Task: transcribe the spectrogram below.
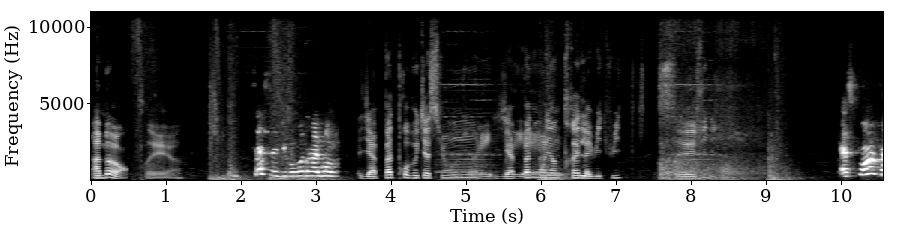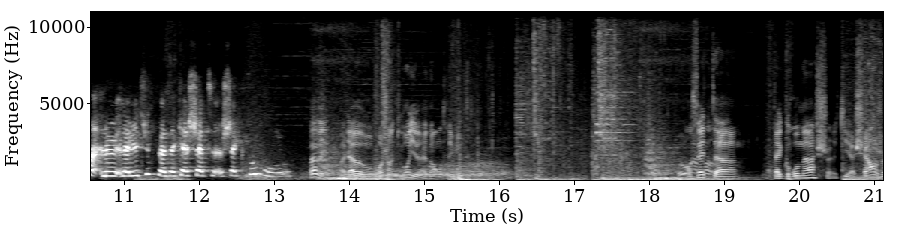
à mort. C'est, euh, Ça, c'est du gros dragon. Il n'y a pas de provocation, il n'y a pas de moyen de trade la 8-8, c'est fini. À ce point, enfin, le- la 8-8 peut attaquer à chaque, chaque tour ou... Ouais, ouais, voilà, au prochain tour, elle va rentrer 8. Au En fait, t'as Gros Mâche qui est à charge,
